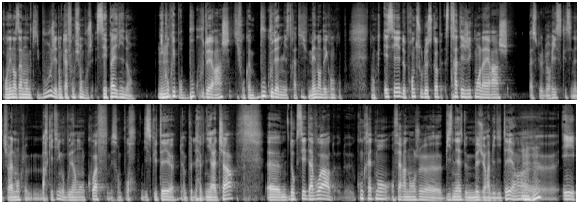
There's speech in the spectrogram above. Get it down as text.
qu'on est dans un monde qui bouge et donc la fonction bouge. C'est pas évident. Y Mhm. compris pour beaucoup de RH qui font quand même beaucoup d'administratifs, mais dans des grands groupes. Donc, essayer de prendre sous le scope stratégiquement la RH, parce que le risque, c'est naturellement que le marketing, au bout d'un moment, coiffe, mais sans pour discuter euh, un peu de l'avenir HR. Euh, donc, c'est d'avoir concrètement en faire un enjeu euh, business de mesurabilité hein, Mhm. euh, et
